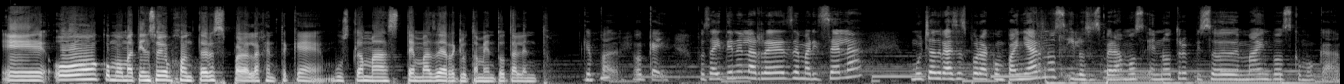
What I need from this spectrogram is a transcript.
eh, o como Matienzo Job Hunters para la gente que busca más temas de reclutamiento o talento. Qué padre. Ok, pues ahí tienen las redes de Marisela. Muchas gracias por acompañarnos y los esperamos en otro episodio de Mindboss como cada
